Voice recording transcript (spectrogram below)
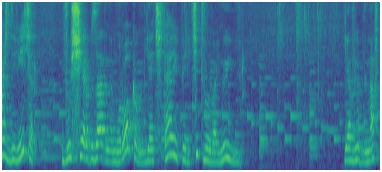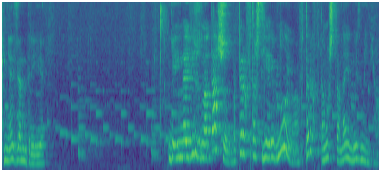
Каждый вечер в ущерб заданным урокам я читаю и перечитываю «Войну и мир». Я влюблена в князя Андрея. Я ненавижу Наташу, во-первых, потому что я ревную, а во-вторых, потому что она ему изменила.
